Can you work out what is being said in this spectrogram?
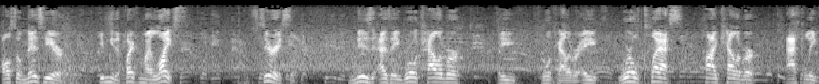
Also, Miz here. Give me the fight for my life. Seriously. Miz as a world caliber, a world caliber, a world class, high caliber athlete.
